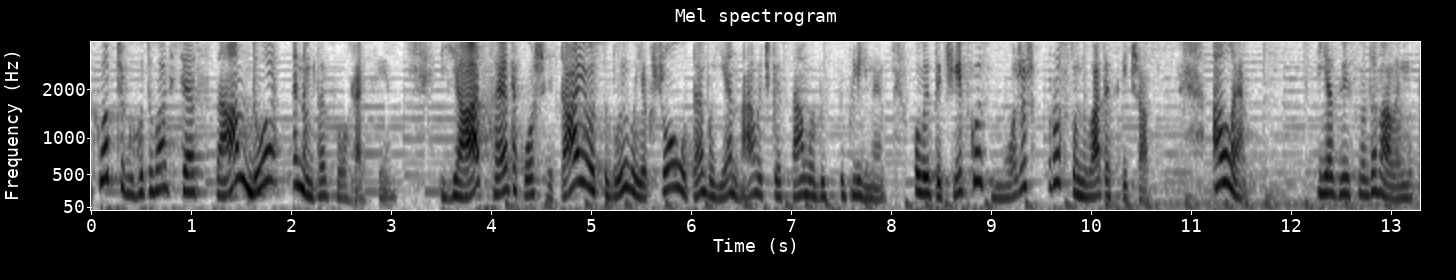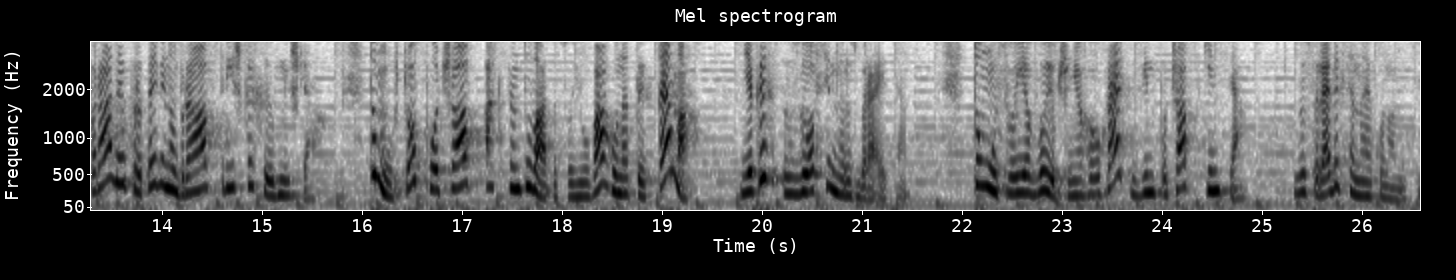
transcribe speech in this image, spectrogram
Хлопчик готувався сам до НМТ з географії. Я це також вітаю, особливо якщо у тебе є навички самодисципліни, коли ти чітко зможеш розпланувати свій час. Але я, звісно, давала йому поради, проте він обрав трішки хибний шлях, тому що почав акцентувати свою увагу на тих темах, в яких зовсім не розбирається. Тому своє вивчення географії він почав з кінця, зосередився на економіці.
